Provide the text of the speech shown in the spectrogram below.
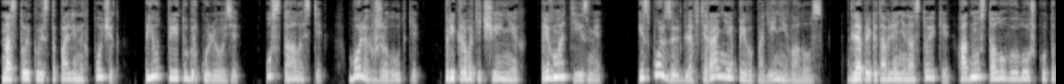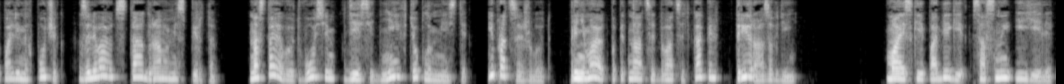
Настойку из тополиных почек пьют при туберкулезе, усталости, болях в желудке, при кровотечениях, ревматизме, используют для втирания при выпадении волос. Для приготовления настойки одну столовую ложку тополиных почек заливают 100 граммами спирта, настаивают 8-10 дней в теплом месте и процеживают принимают по 15-20 капель три раза в день. Майские побеги сосны и ели.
